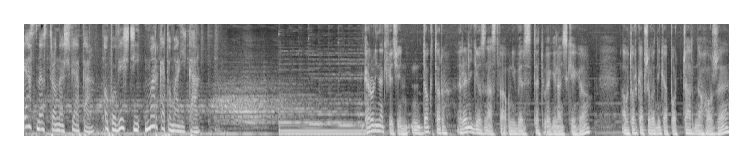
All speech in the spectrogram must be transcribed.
Jasna strona świata. Opowieści Marka Tomalika. Karolina Kwiecień, doktor religioznawstwa Uniwersytetu Jagiellońskiego, autorka przewodnika po Czarnochorze,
